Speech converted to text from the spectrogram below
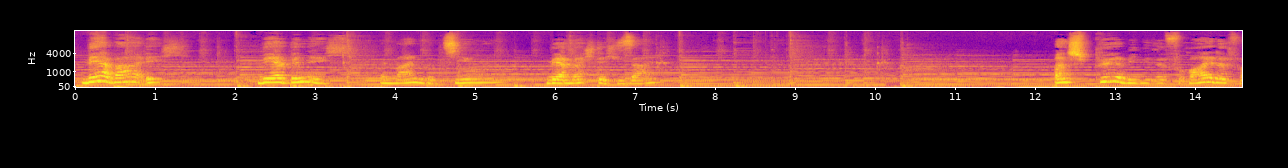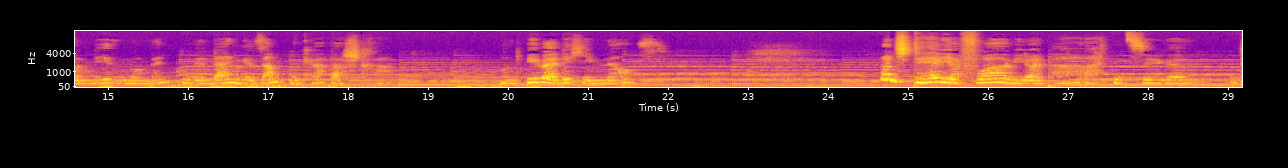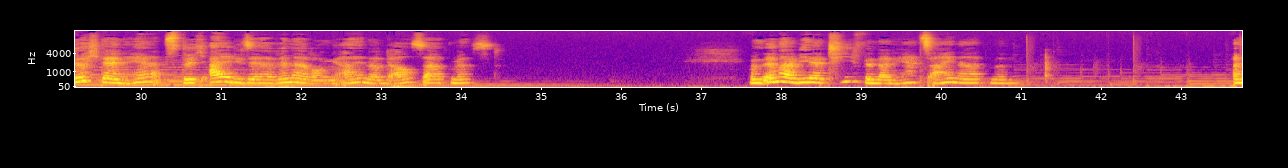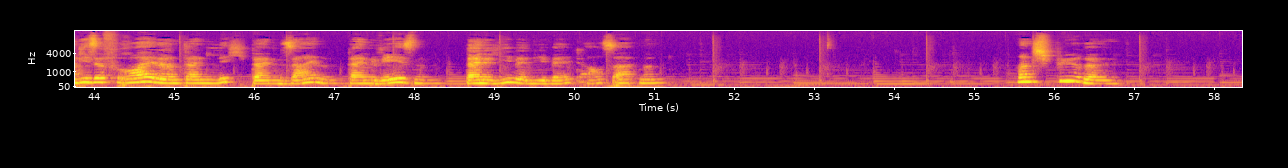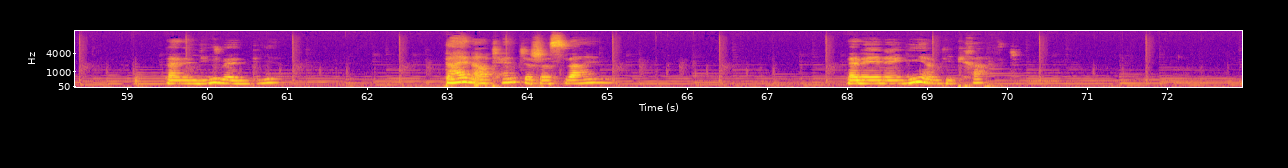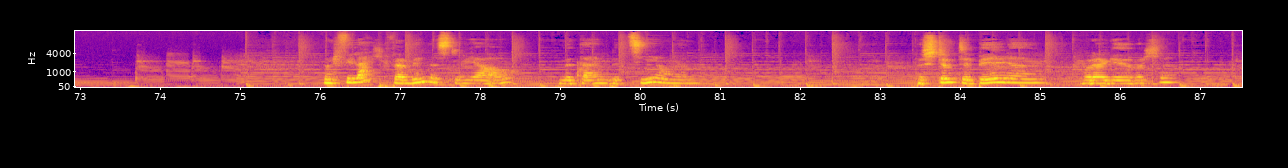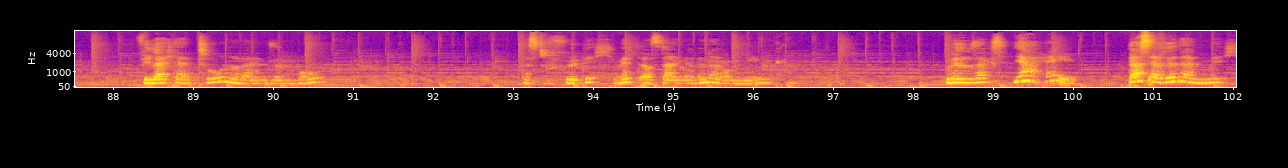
Wer war ich? Wer bin ich in meinen Beziehungen? Wer möchte ich sein? Und spür, wie diese Freude von diesen Momenten in deinen gesamten Körper strahlt und über dich hinaus. Und stell dir vor, wie du ein paar Atemzüge durch dein Herz, durch all diese Erinnerungen ein- und ausatmest. Und immer wieder tief in dein Herz einatmen. An diese Freude und dein Licht, dein Sein, dein Wesen deine Liebe in die Welt ausatmen und spüre deine Liebe in dir, dein authentisches Sein, deine Energie und die Kraft. Und vielleicht verbindest du ja auch mit deinen Beziehungen bestimmte Bilder oder Gerüche, vielleicht ein Ton oder ein Symbol, das du für dich mit aus deinen Erinnerungen nehmen kannst. Oder du sagst, ja, hey, das erinnert mich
